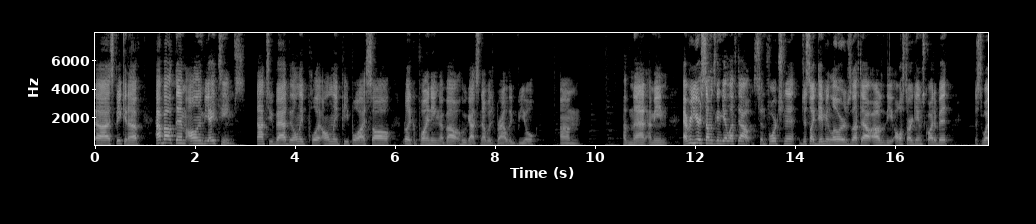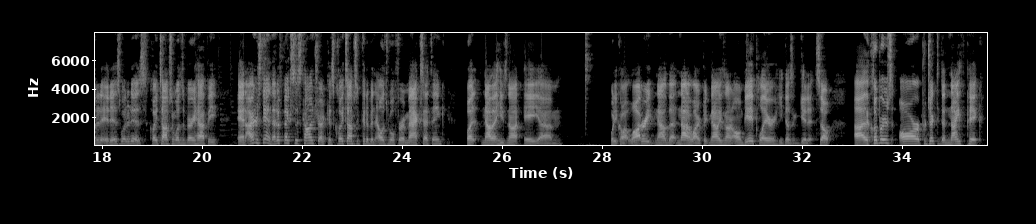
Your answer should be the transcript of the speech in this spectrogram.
Uh, speaking of, how about them All NBA teams? Not too bad. The only only people I saw really complaining about who got snubbed was Bradley Beal. Um, other than that, I mean, every year someone's gonna get left out. It's unfortunate. Just like Damian Lillard was left out out of the All Star games quite a bit. Just what it, it is, what it is. Klay Thompson wasn't very happy, and I understand that affects his contract because Klay Thompson could have been eligible for a max, I think. But now that he's not a um, what do you call it, lottery? Now that not a lottery pick, now he's not an All NBA player, he doesn't get it. So uh, the Clippers are projected the ninth pick,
